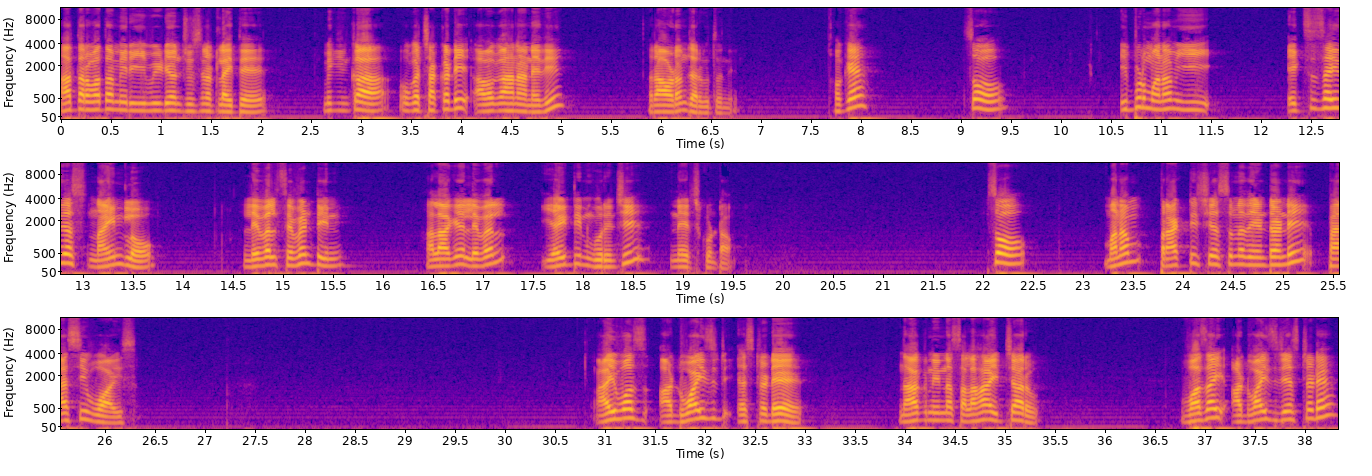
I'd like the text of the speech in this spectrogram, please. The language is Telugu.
ఆ తర్వాత మీరు ఈ వీడియోని చూసినట్లయితే మీకు ఇంకా ఒక చక్కటి అవగాహన అనేది రావడం జరుగుతుంది. ఓకే? సో ఇప్పుడు మనం ఈ ఎక్సర్సైజెస్ నైన్లో లెవెల్ సెవెంటీన్ అలాగే లెవెల్ ఎయిటీన్ గురించి నేర్చుకుంటాం. సో మనం ప్రాక్టీస్ చేస్తున్నది ఏంటండి? Passive voice. I was advised yesterday నాకు నిన్న సలహా ఇచ్చారు. వాజ్ ఐ అడ్వైజ్డ్ ఎస్టర్డే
